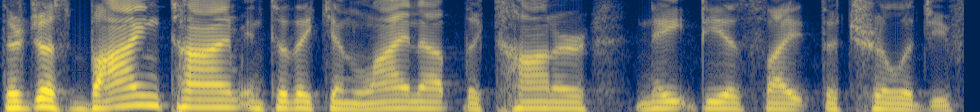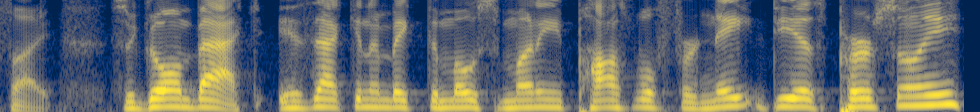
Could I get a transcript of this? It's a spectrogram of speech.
They're just buying time until they can line up the Conor Nate Diaz fight, the trilogy fight. So going back, is that going to make the most money possible for Nate Diaz personally?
